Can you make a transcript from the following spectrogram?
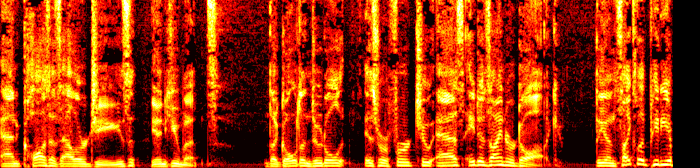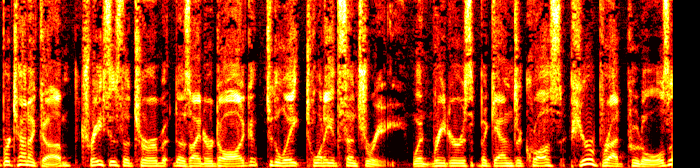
and causes allergies in humans. The Golden Doodle is referred to as a designer dog. The Encyclopedia Britannica traces the term designer dog to the late 20th century, when breeders began to cross purebred poodles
